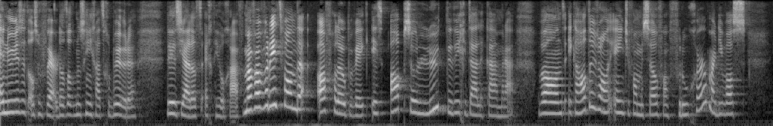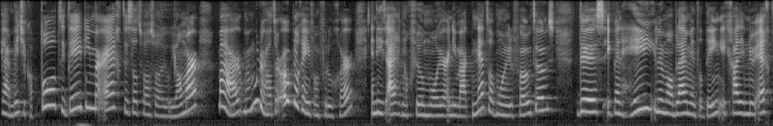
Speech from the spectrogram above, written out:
En nu is het al zover dat dat misschien gaat gebeuren. Dus ja, dat is echt heel gaaf. Mijn favoriet van de afgelopen week is absoluut de digitale camera. Want ik had dus al eentje van mezelf van vroeger, maar die was ja, een beetje kapot. Die deed niet meer echt, dus dat was wel heel jammer. Maar mijn moeder had er ook nog een van vroeger. En die is eigenlijk nog veel mooier en die maakt net wat mooiere foto's. Dus ik ben helemaal blij met dat ding. Ik ga die nu echt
